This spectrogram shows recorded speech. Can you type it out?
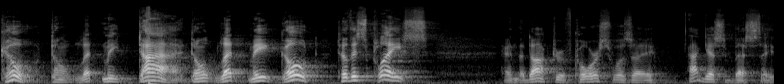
go. Don't let me die. Don't let me go to this place. And the doctor, of course, was a, I guess the best say,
